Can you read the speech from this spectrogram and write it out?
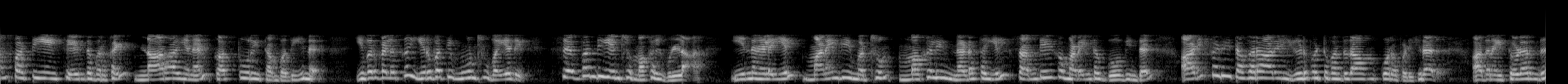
எம்பட்டியை சேர்ந்தவர்கள் நாராயணன் கஸ்தூரி தம்பதியினர். இவர்களுக்கு இருபத்தி மூன்று வயதில் செவ்வந்தி என்ற மகள் உள்ளார். இந்த நிலையில் மனைவி மற்றும் மகளின் நடத்தையில் சந்தேகம் அடைந்த கோவிந்தன் அடிக்கடி தகராறில் ஈடுபட்டு வந்ததாக கூறப்படுகிறது. அதனைத் தொடர்ந்து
